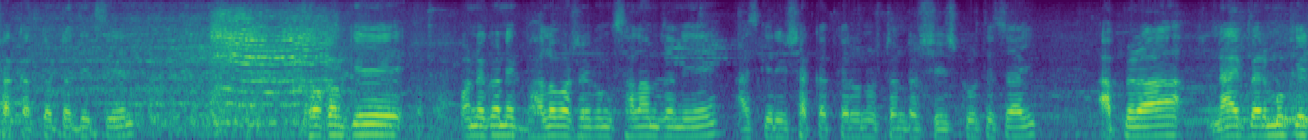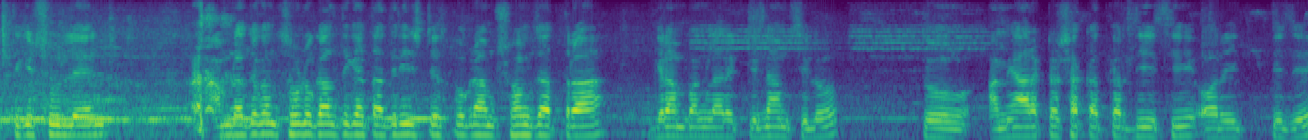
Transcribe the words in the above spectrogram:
সাক্ষাৎকারটা দেখছেন সকলকে অনেক অনেক ভালোবাসা এবং সালাম জানিয়ে আজকের এই সাক্ষাৎকার অনুষ্ঠানটা শেষ করতে চাই। আপনারা নাইবার মুখের থেকে শুনলেন, আমরা যখন ছোটোকাল থেকে তাদের স্টেজ প্রোগ্রাম সংযাত্রা, গ্রাম বাংলার একটি নাম ছিল, তো আমি আর একটা সাক্ষাৎকার দিয়েছি ওর এই পেজে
